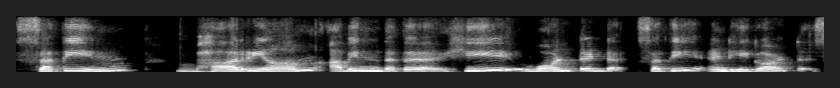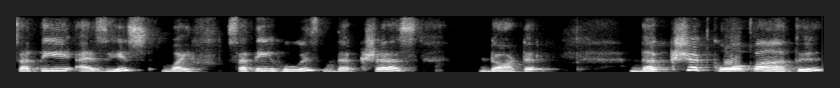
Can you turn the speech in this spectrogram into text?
satim bharyam abindata. He wanted Sati and he got Sati as his wife. Sati who is Daksha's daughter. Daksha kopat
